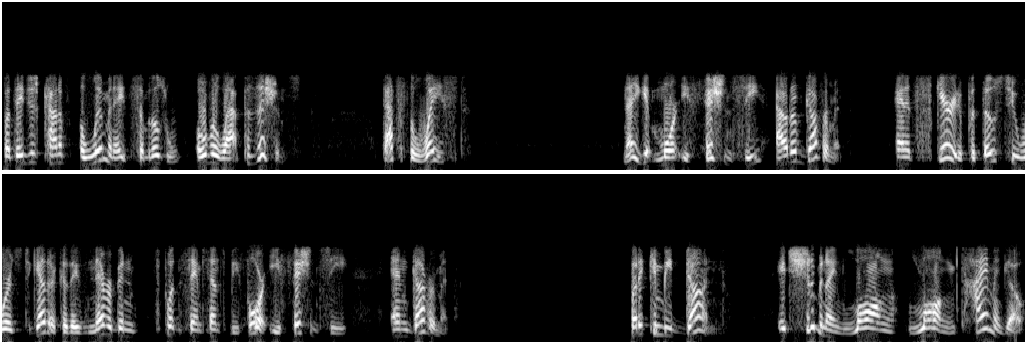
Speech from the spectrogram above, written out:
but they just kind of eliminate some of those overlap positions. That's the waste. Now you get more efficiency out of government. And it's scary to put those two words together because they've never been put in the same sense before efficiency and government but it can be done. It should have been a long, long time ago.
